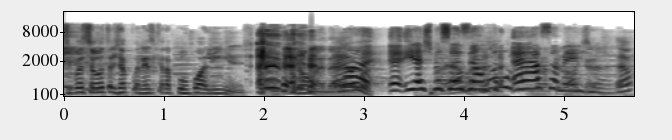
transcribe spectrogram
Se fosse outra japonesa que era por bolinhas. Não, é- é- e as pessoas É, é entram. outra, É, é essa piroca. mesma.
